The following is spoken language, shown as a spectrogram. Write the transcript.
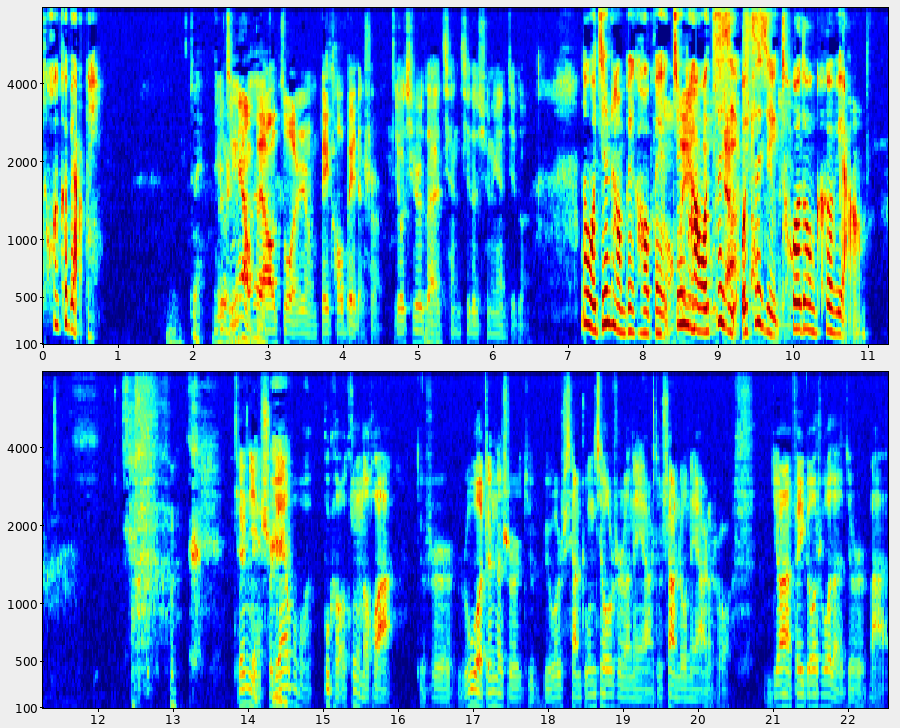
就换课表呗。嗯，对，就尽量不要做这种背靠背的事儿，尤其是在前期的训练阶段。那我经常背靠背经常我自己我自己拖动课表。其实你时间不不可控的话，就是如果真的是就比如像中秋似的那样，就上周那样的时候，你就按飞哥说的，就是把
